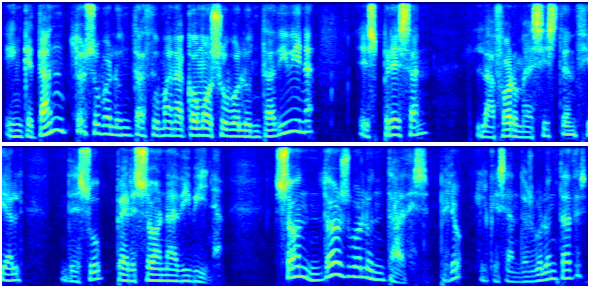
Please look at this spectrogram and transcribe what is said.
en que tanto su voluntad humana como su voluntad divina expresan la forma existencial de su persona divina. Son dos voluntades, pero el que sean dos voluntades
